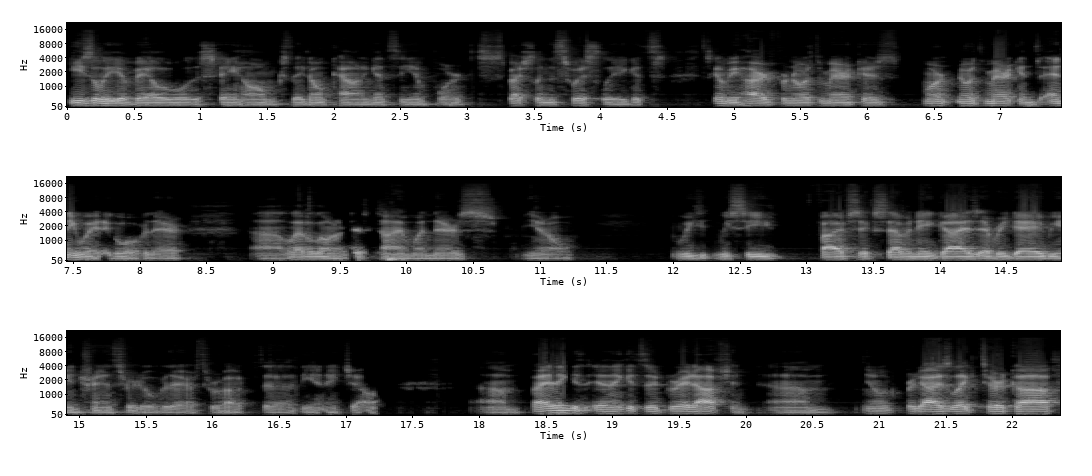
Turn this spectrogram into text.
easily available to stay home because they don't count against the imports, especially in the Swiss league. It's it's going to be hard for North Americans, North Americans anyway, to go over there, uh, let alone at this time when there's you know we we see five, six, seven, eight guys every day being transferred over there throughout the, the NHL. Um, but I think I think it's a great option. Um, you know, for guys like Thurkauf,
